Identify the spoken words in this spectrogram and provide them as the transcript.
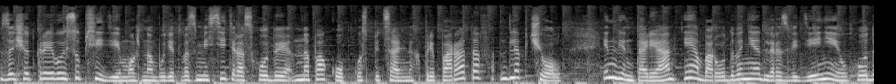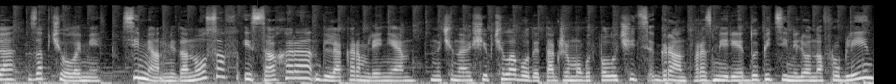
За счет краевой субсидии можно будет возместить расходы на покупку специальных препаратов для пчел, инвентаря и оборудования для разведения и ухода за пчелами, семян медоносов и сахара для кормления. Начинающие пчеловоды также могут получить грант в размере до 5 миллионов рублей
